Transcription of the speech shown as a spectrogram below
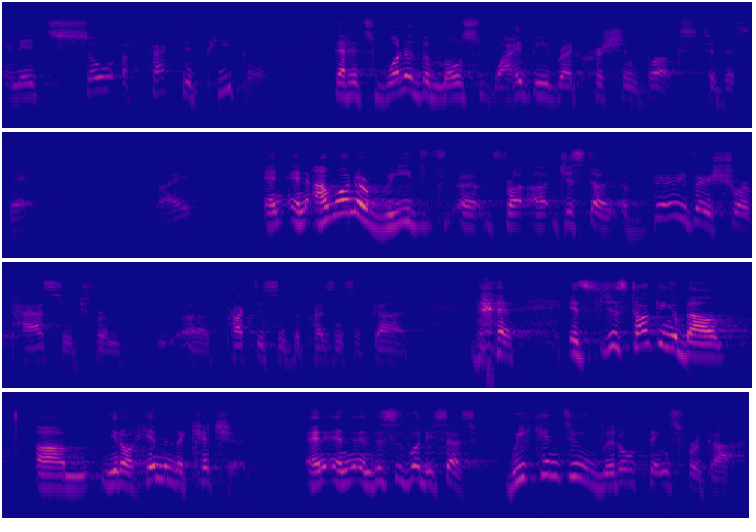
And it so affected people that it's one of the most widely read Christian books to this day, right? And, and I want to read uh, from, uh, just a, a, very, very short passage from uh, Practice of the Presence of God. That it's just talking about, um, you know, him in the kitchen. And, and, and this is what he says We can do little things for God.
